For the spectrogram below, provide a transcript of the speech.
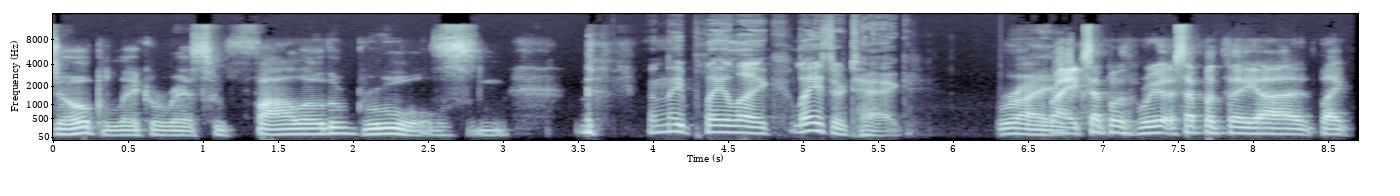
dope Lycoris who follow the rules." And, Then they play like laser tag. right, Right, except with real, except with the uh, like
